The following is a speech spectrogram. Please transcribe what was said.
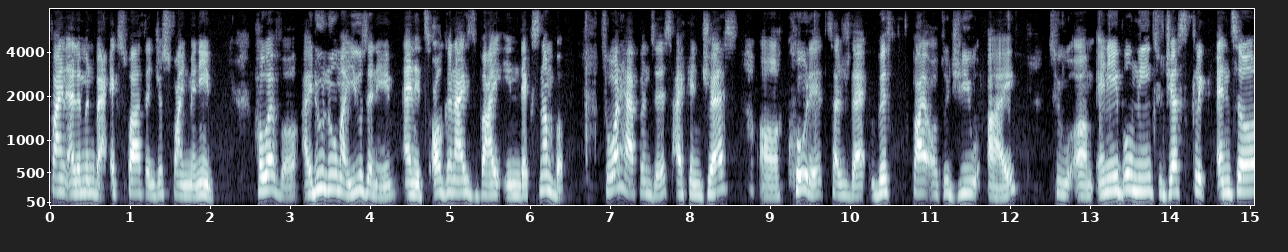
find element by xpath and just find my name. However I do know my username and it's organized by index number. So what happens is I can just uh, code it such that with Auto GUI to um, enable me to just click enter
